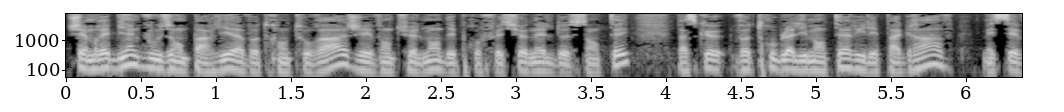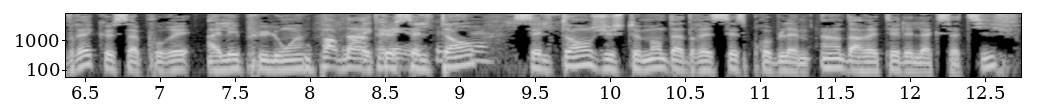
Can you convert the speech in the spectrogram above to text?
j'aimerais bien que vous en parliez à votre entourage et éventuellement des professionnels de santé, parce que votre trouble alimentaire, il est pas grave, mais c'est vrai que ça pourrait aller plus loin. Et que c'est le temps, c'est le temps justement d'adresser ce problème. Un, d'arrêter les laxatifs,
